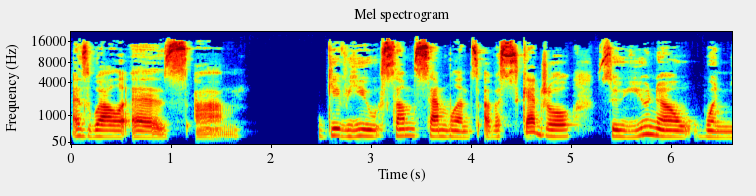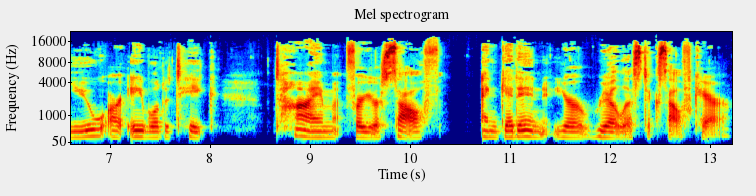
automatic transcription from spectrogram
as well as um, give you some semblance of a schedule so you know when you are able to take time for yourself and get in your realistic self care.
